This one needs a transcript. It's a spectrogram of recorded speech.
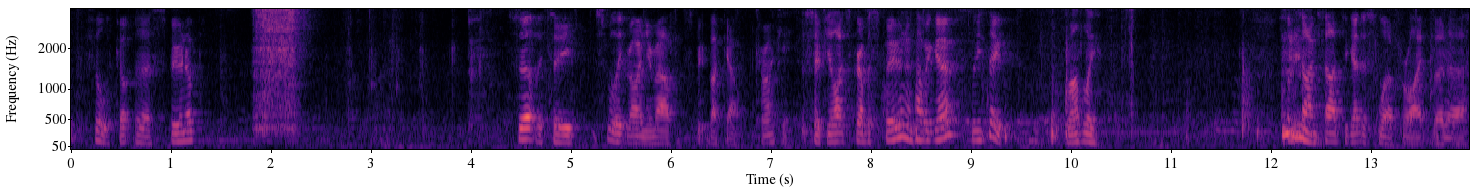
fill the uh, spoon up. Stir the tea, swirl it round your mouth and spit back out. Crikey. So if you'd like to grab a spoon and have a go, please do. Gladly. Sometimes hard to get the slurp right, but uh,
